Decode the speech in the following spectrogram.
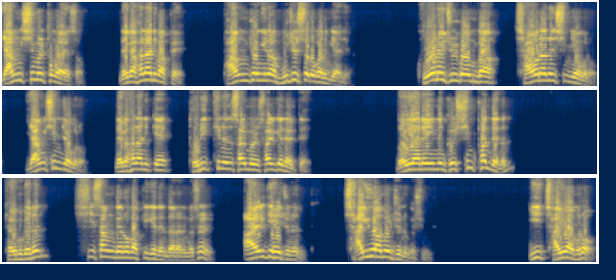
양심을 통하여서 내가 하나님 앞에 방종이나 무질서로 가는 게 아니라 구원의 즐거움과 자원하는 심령으로 양심적으로 내가 하나님께 돌이키는 삶을 살게 될 때 너희 안에 있는 그 심판대는 결국에는 시상대로 바뀌게 된다는 것을 알게 해주는 자유함을 주는 것입니다. 이 자유함으로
